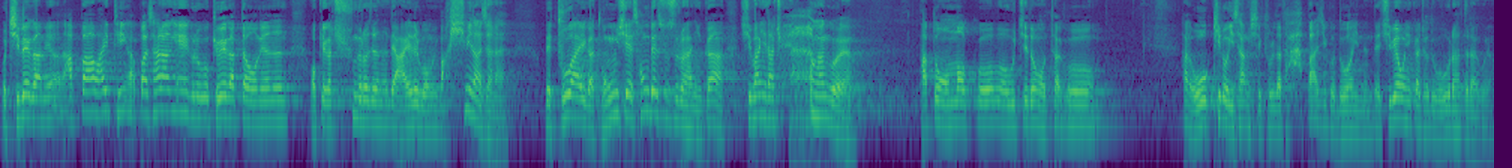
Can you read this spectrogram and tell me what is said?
뭐 집에 가면 아빠 화이팅, 아빠 사랑해. 그러고 교회 갔다 오면은 어깨가 축 늘어졌는데 아이들 보면 막 힘이 나잖아요. 근데 두 아이가 동시에 성대 수술을 하니까 집안이 다 조용한 거예요. 밥도 못 먹고 뭐 웃지도 못하고 한 5kg 이상씩 둘 다 다 빠지고 누워 있는데 집에 오니까 저도 우울하더라고요.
